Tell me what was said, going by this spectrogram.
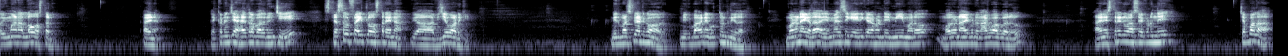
విమానాల్లో వస్తాడు ఆయన. ఎక్కడి నుంచి? హైదరాబాద్ నుంచి స్పెషల్ ఫ్లైట్లో వస్తారు ఆయన విజయవాడకి. మీరు మర్చిపోయినట్టుగా ఉన్నారు. మీకు బాగానే గుర్తుంటుంది కదా. మొన్ననే కదా ఎమ్మెల్సీగా ఎన్నికైనటువంటి మీ మరో మరో నాయకుడు నాగబాబు గారు. ఆయన శ్రీనివాసం నివాసం ఎక్కడుంది? చెప్పాలా?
